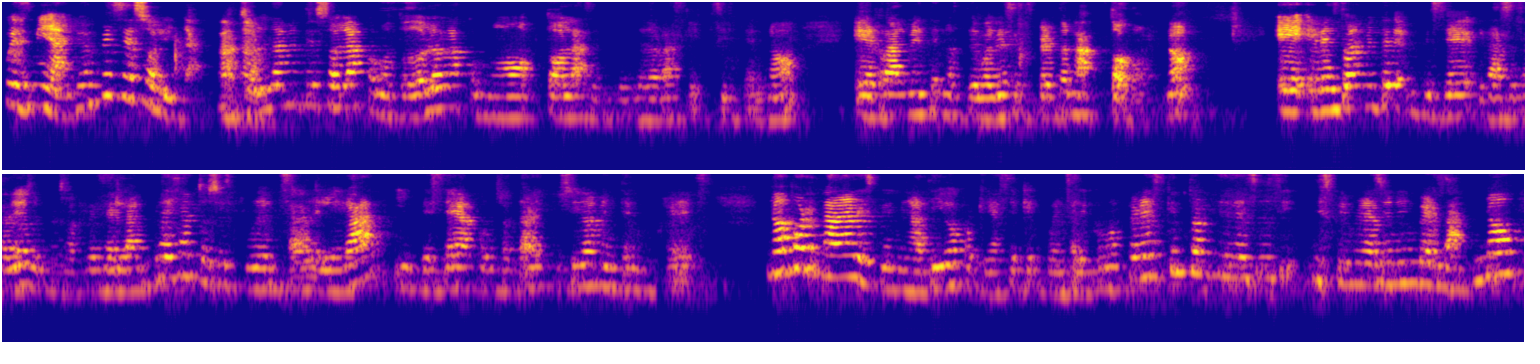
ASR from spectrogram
Pues mira, yo empecé solita, absolutamente sola, como todóloga, como todas las emprendedoras que existen, ¿no? Eh, realmente no te vuelves experto en todo, ¿no? Eh, eventualmente empecé, gracias a Dios, empezó a crecer la empresa, entonces pude empezar a delegar y empecé a contratar exclusivamente mujeres. No por nada discriminativo, porque ya sé que pueden salir como, pero es que entonces eso es discriminación inversa. No,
